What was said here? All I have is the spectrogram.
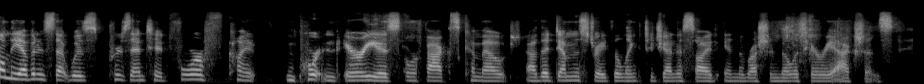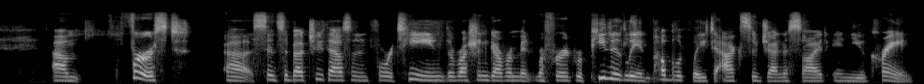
on the evidence that was presented, four kind of important areas or facts come out uh, that demonstrate the link to genocide in the Russian military actions. Um, first, uh, since about 2014, the Russian government referred repeatedly and publicly to acts of genocide in Ukraine.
